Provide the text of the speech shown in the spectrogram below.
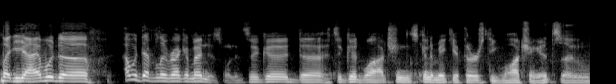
But yeah, I would uh, I would definitely recommend this one. It's a good uh, it's a good watch, and it's going to make you thirsty watching it. So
